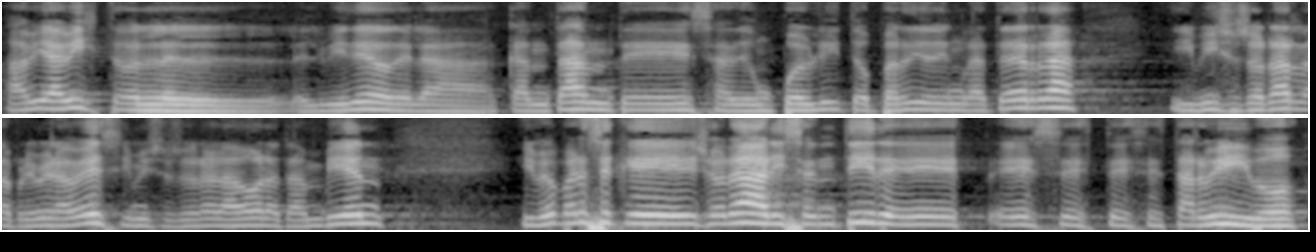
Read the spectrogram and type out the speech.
había visto el, video de la cantante esa de un pueblito perdido de Inglaterra y me hizo llorar la primera vez y me hizo llorar ahora también. Y me parece que llorar y sentir es, este, es estar vivo.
